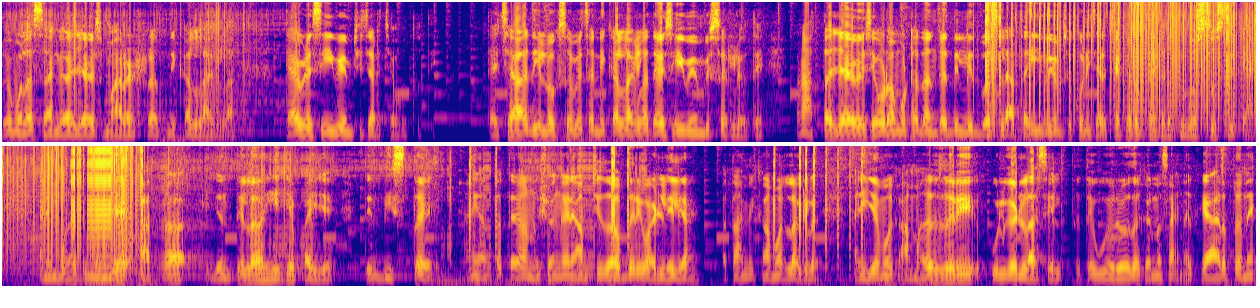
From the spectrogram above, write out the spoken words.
तुम्ही मला सांगा ज्यावेळेस महाराष्ट्रात निकाल लागला त्यावेळेस ई व्ही एमची चर्चा होत होती. त्याच्या आधी लोकसभेचा निकाल लागला त्यावेळेस ईव्हीएम विसरले होते. पण आता ज्यावेळेस एवढा मोठा दणका दिल्लीत बसला आता ईव्हीएमचं कोणी चर्चा करत नाही तर ती वस्तुस्थिती आहे. आणि मुळात म्हणजे आता जनतेलाही जे पाहिजे ते दिसतंय. आणि आता त्या अनुषंगाने आमची जबाबदारी वाढलेली आहे. आता आम्ही कामाला लागलोय. आणि यमक आम्हाला जरी उलगडला असेल तर ते विरोधकांना सांगण्यात काही अर्थ नाही.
